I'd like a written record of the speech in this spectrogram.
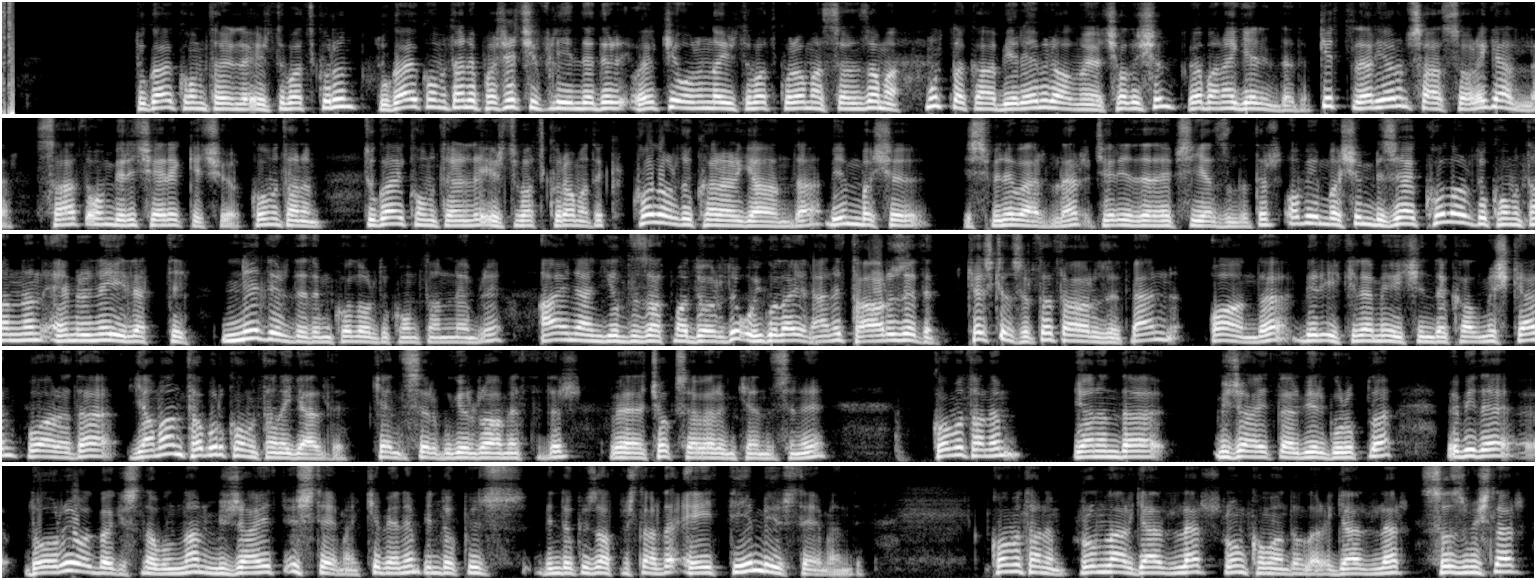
Tugay komutanıyla irtibat kurun. Tugay komutanı paşa çiftliğindedir. Belki onunla irtibat kuramazsanız ama mutlaka bir emir almaya çalışın ve bana gelin dedim. Gittiler yarım saat sonra geldiler. Saat 11'i çeyrek geçiyor. Komutanım Tugay komutanıyla irtibat kuramadık. Kolordu karargahında binbaşı ismini verdiler. Ceridede hepsi yazılıdır. O binbaşım bize kolordu komutanının emrini iletti. Nedir dedim kolordu komutanının emri? Aynen yıldız atma 4'ü uygulayın. Yani taarruz edin. Keskin sırta taarruz edin. Ben o anda bir ikileme içinde kalmışken bu arada Yaman Tabur Komutanı geldi. Kendisi bugün rahmetlidir ve çok severim kendisini. Komutanım yanında mücahitler bir grupla ve bir de Doğru Yol bölgesinde bulunan Mücahit Üsteğmen ki benim 1900, 1960'larda eğittiğim bir üsteğmendi. Komutanım Rumlar geldiler, Rum komandoları geldiler, sızmışlar.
